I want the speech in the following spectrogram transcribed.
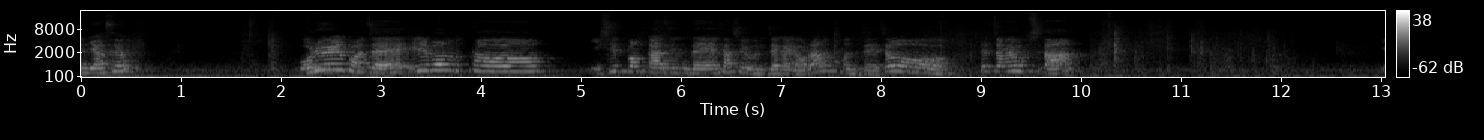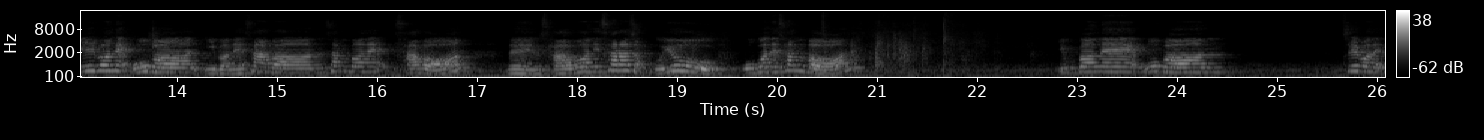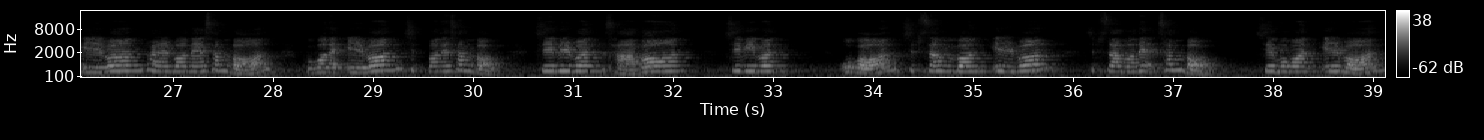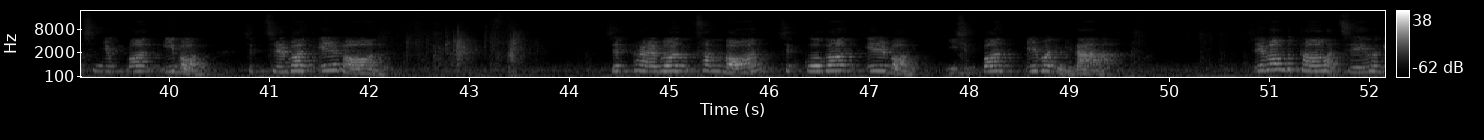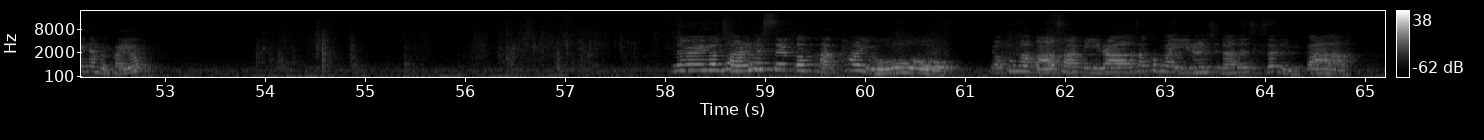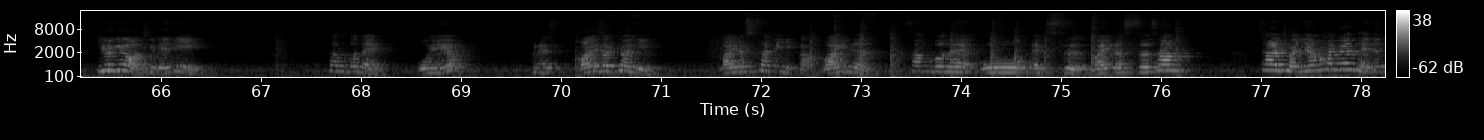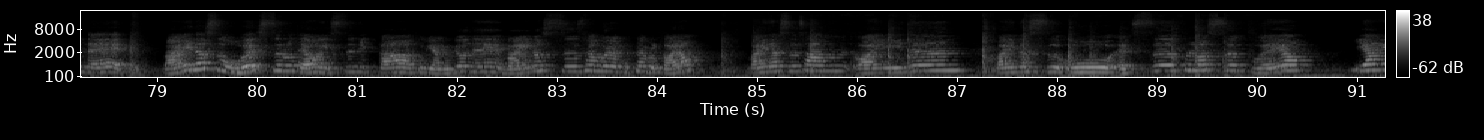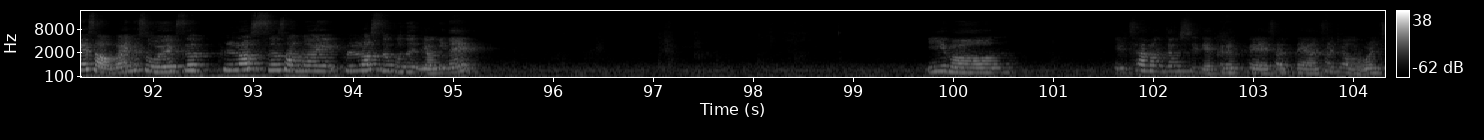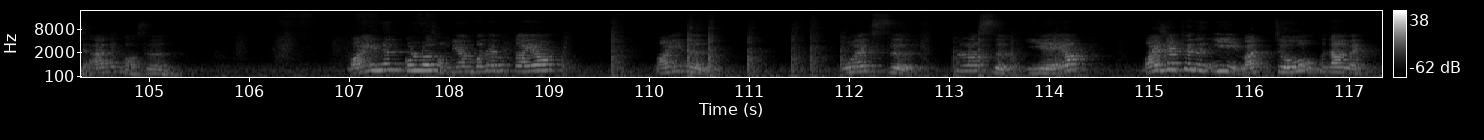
안녕하세요. 월요일 과제 1번부터 20번까지인데 사실 문제가 11문제죠? 채점해봅시다. 1번에 5번, 2번에 4번, 3번에 4번. 네, 4번이 사라졌고요. 5번에 3번, 6번에 5번, 7번에 1번, 8번에 3번, 9번에 1번, 10번에 3번, 11번 4번, 12번 5번, 13번 1번, 14번에 3번, 15번 1번, 16번 2번, 17번 1번, 18번 3번, 19번 1번, 20번 1번입니다. 1번부터 같이 확인해 볼까요? 네, 이건 잘 했을 것 같아요. 0, 마삼이랑 3,2를 지나는 직선이니까 기울기가 어떻게 되니? 3분의 5예요? 그래, y절편이 마이너스 3이니까 y는 3분의 5x 마이너스 3. 잘 변형하면 되는데 마이너스 5x로 되어 있으니까 그럼 양변에 마이너스 3을 곱해볼까요? 마이너스 3y는 마이너스 5x 플러스 9예요. 이 항에서 마이너스 5x 플러스 3y 플러스 9는 0이네. 2번 1차 방정식의 그래프에 대한 설명으로 옳지 않은 것은 y는 꼴로 정리 한번 해볼까요? y는 5x 플러스 2예요. Y절편은 2 맞죠? 그 다음에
